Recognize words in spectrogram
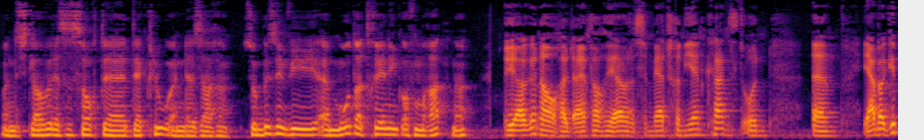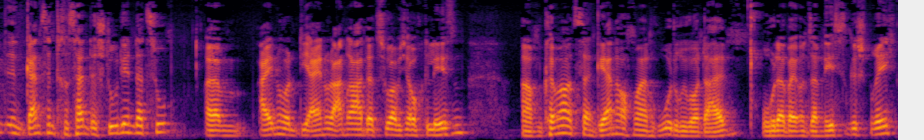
Und ich glaube, das ist auch der, der Clou an der Sache. So ein bisschen wie äh, Motortraining auf dem Rad, ne? Ja, genau, halt einfach, ja, dass du mehr trainieren kannst und ähm, ja, aber gibt ganz interessante Studien dazu. Ähm, ein oder, die ein oder andere dazu habe ich auch gelesen. Ähm, können wir uns dann gerne auch mal in Ruhe drüber unterhalten oder bei unserem nächsten Gespräch,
